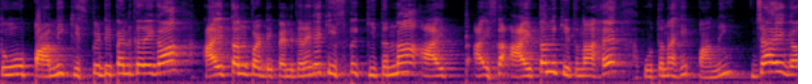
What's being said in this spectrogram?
तो वो पानी किस पे डिपेंड करेगा? आयतन पर डिपेंड करेगा कि इस पर कितना आयत, इसका आयतन कितना है, उतना ही पानी जाएगा।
